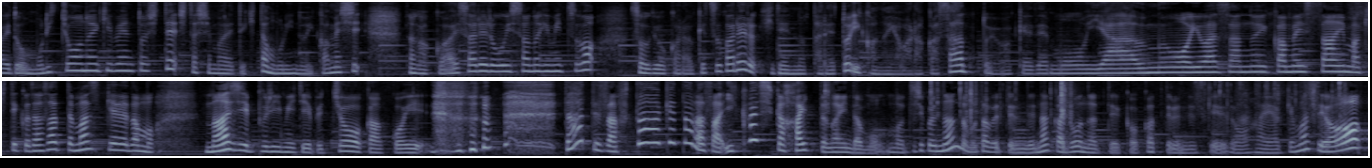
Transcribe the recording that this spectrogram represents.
海道森町の駅弁として親しまれてきた森のいかめし。長く愛される美味しさの秘密は創業から受け継がれる秘伝のタレとイカの柔らかさ。というわけでもういやー有無お岩さんのいかめしさん今来てくださってますけれどもマジプリミティブ超かっこいい。だってさ蓋開けたらさイカしか入ってないんだもん、まあ、私これ何度も食べてるんで中どうなってるか分かってるんですけれども。はい開けますよ。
